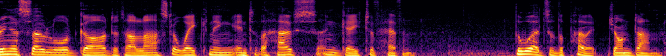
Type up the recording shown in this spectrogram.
Bring us, O Lord God, at our last awakening into the house and gate of heaven. The words of the poet John Donne.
